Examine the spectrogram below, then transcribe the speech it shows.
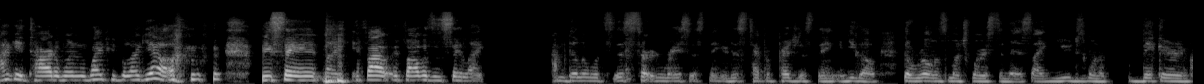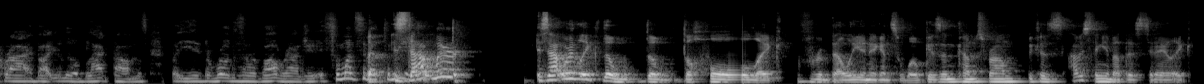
i get tired of when white people like y'all be saying like if i if i was to say like I'm dealing with this certain racist thing or this type of prejudice thing, and you go, the world is much worse than this. Like you just want to bicker and cry about your little black problems, but you, the world doesn't revolve around you. If someone said that to is me, that where is that where like the the the whole like rebellion against wokeism comes from? Because I was thinking about this today, like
